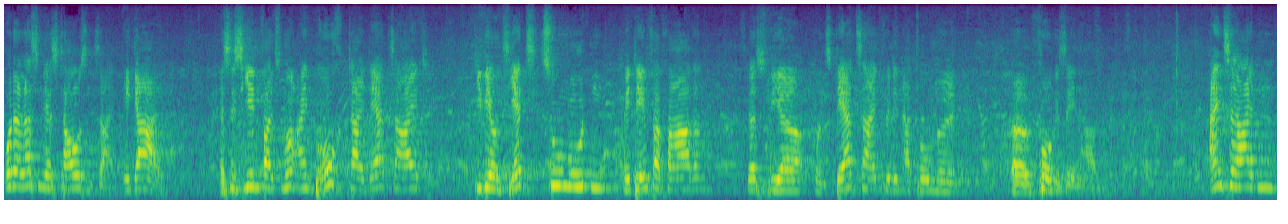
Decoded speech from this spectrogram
Oder lassen wir es 1000 sein, egal. Es ist jedenfalls nur ein Bruchteil der Zeit, die wir uns jetzt zumuten mit dem Verfahren, das wir uns derzeit für den Atommüll äh, vorgesehen haben. Einzelheiten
